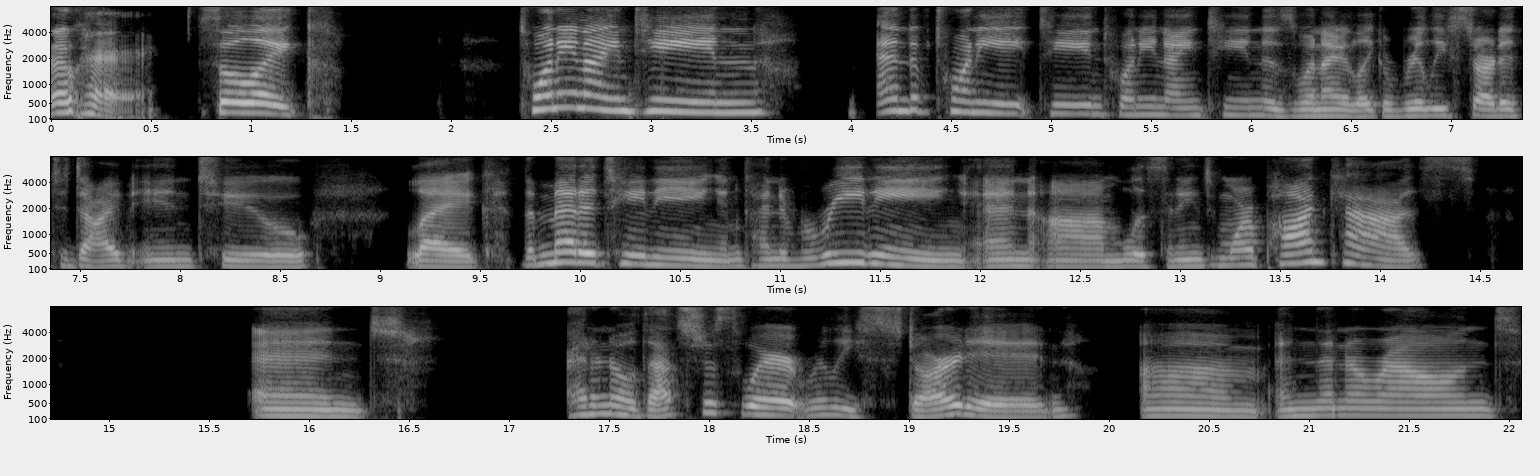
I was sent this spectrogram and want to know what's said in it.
okay. So like 2019 end of 2018 2019 is when i like really started to dive into like the meditating and kind of reading and um listening to more podcasts. And i don't know that's just where it really started. Um and then around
